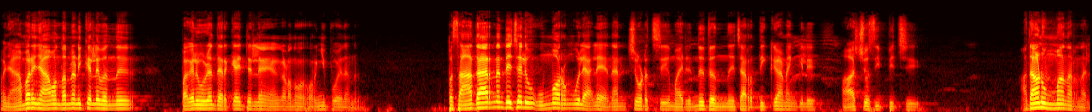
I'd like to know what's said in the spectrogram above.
അപ്പോൾ ഞാൻ പറയും ഞാൻ പന്ത്രണ്ട് മണിക്കല്ലേ വന്ന് പകൽ മുഴുവൻ തിരക്കായിട്ടല്ലേ ഞാൻ കടന്നു ഉറങ്ങിപ്പോയതാണ്. ഇപ്പം സാധാരണ എന്താ വെച്ചാൽ ഉമ്മ ഉറങ്ങൂല അല്ലേ? നനച്ചുടച്ച് മരുന്ന് തന്ന് ഛർദിക്കുകയാണെങ്കിൽ ആശ്വസിപ്പിച്ച്. അതാണ് ഉമ്മ എന്ന് പറഞ്ഞാൽ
